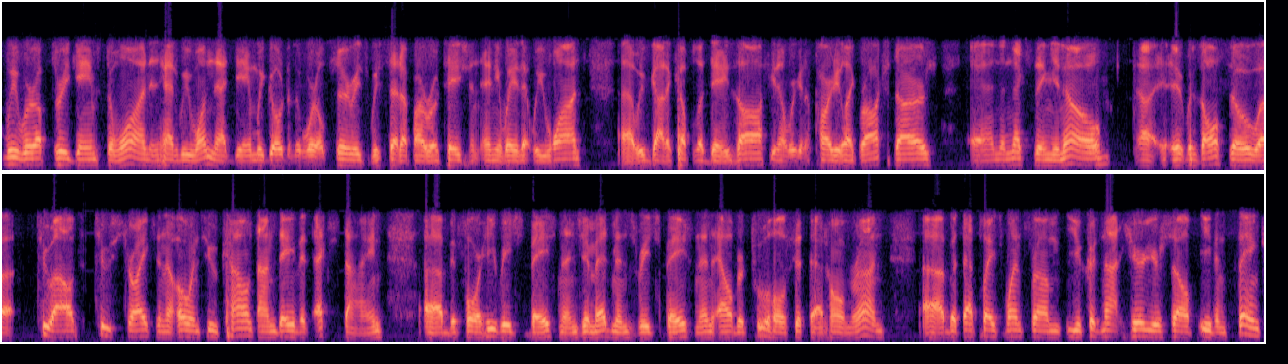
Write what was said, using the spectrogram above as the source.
we were up three games to one, and had we won that game, we go to the World Series. We set up our rotation any way that we want. Uh, we've got a couple of days off. You know, we're going to party like rock stars. And the next thing you know, uh, it was also uh, two outs, two strikes, and an 0 and 2 count on David Eckstein uh, before he reached base, and then Jim Edmonds reached base, and then Albert Pujols hit that home run. Uh, but that place went from you could not hear yourself even think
